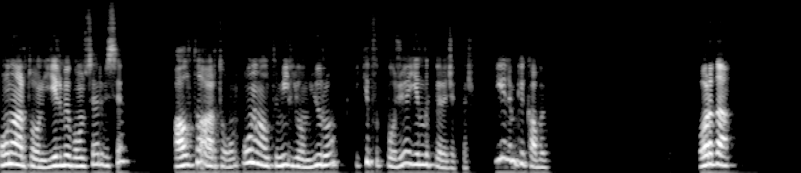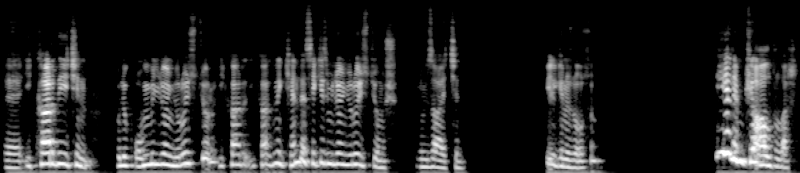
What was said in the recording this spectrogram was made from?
10 artı 10 20 bonservise 6 artı 10 16 milyon euro iki futbolcuya yıllık verecekler. Diyelim ki kabul. Bu arada e, Icardi için kulüp 10 milyon euro istiyor. Icardi, Icardi'nin kendi de 8 milyon euro istiyormuş imza için. Bilginiz olsun. Diyelim ki aldılar.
